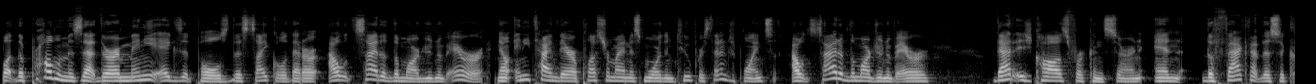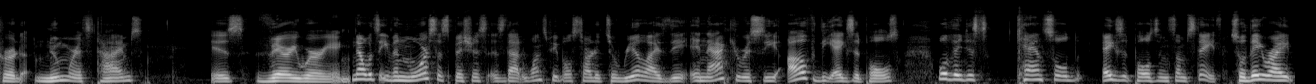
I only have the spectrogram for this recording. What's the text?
But the problem is that there are many exit polls this cycle that are outside of the margin of error. Now, anytime they are plus or minus more than two percentage points outside of the margin of error, that is cause for concern. And the fact that this occurred numerous times is very worrying. Now, what's even more suspicious is that once people started to realize the inaccuracy of the exit polls, well, they just canceled exit polls in some states. So they write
